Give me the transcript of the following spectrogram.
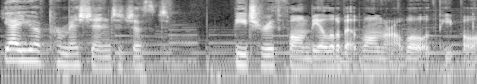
yeah, you have permission to just be truthful and be a little bit vulnerable with people.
